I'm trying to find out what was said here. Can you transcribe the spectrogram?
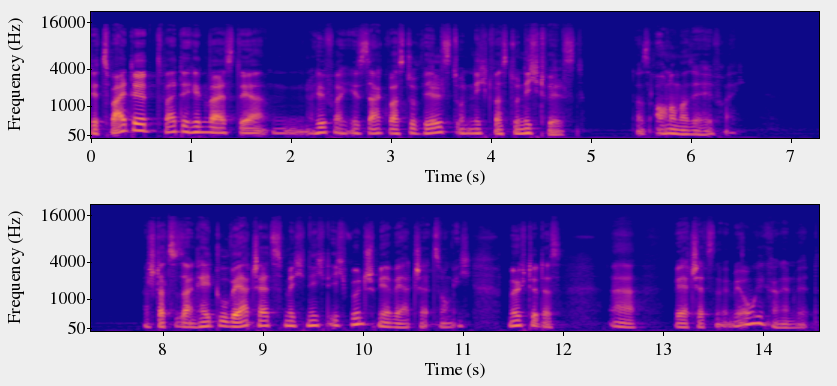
Der zweite, zweite Hinweis, der hm, hilfreich ist, sag, was du willst und nicht, was du nicht willst. Das ist auch nochmal sehr hilfreich. Anstatt zu sagen, hey, du wertschätzt mich nicht, ich wünsche mir Wertschätzung. Ich möchte, dass äh, wertschätzend mit mir umgegangen wird.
